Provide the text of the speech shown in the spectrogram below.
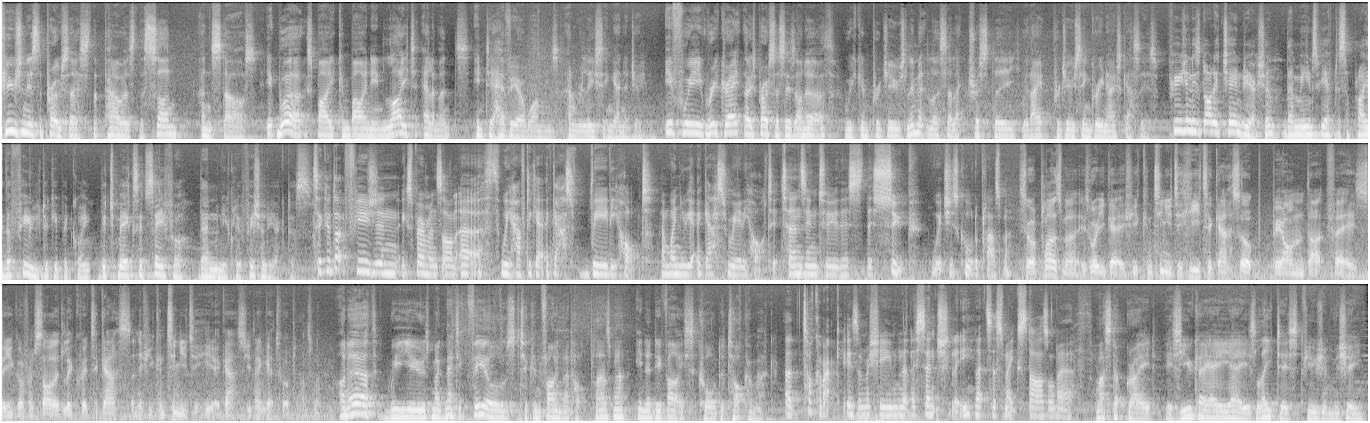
Fusion is the process that powers the sun and stars. It works by combining light elements into heavier ones and releasing energy. If we recreate those processes on Earth, we can produce limitless electricity without producing greenhouse gases. Fusion is not a chain reaction. That means we have to supply the fuel to keep it going, which makes it safer than nuclear fission reactors. To conduct fusion experiments on Earth, we have to get a gas really hot. And when you get a gas really hot, it turns into this, this soup, which is called a plasma. So a plasma is what you get if you continue to heat a gas up beyond that phase. So you go from solid liquid to gas, and if you continue to heat a gas, you then get to a plasma. On Earth, we use magnetic fields to confine that hot plasma in a device called a tokamak. A tokamak is a machine that essentially lets us make stars on Earth. Mast Upgrade is UKAEA's latest fusion machine.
